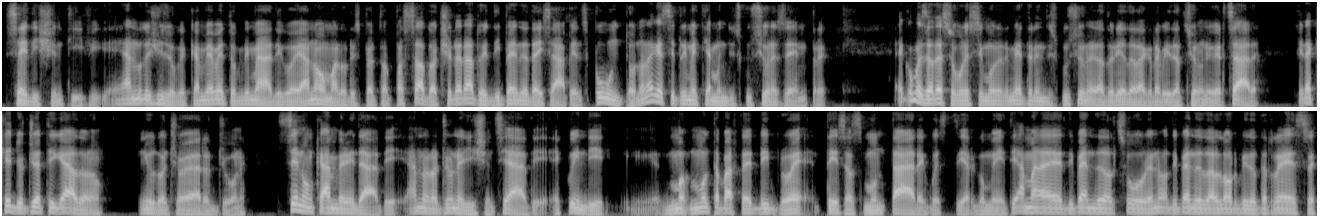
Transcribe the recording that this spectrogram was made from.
sedi scientifiche e hanno deciso che il cambiamento climatico è anomalo rispetto al passato, accelerato e dipende dai sapiens. Punto. Non è che si rimettiamo in discussione sempre. È come se adesso volessimo rimettere in discussione la teoria della gravitazione universale. Fino a che gli oggetti cadono, Newton ci aveva ragione. Se non cambiano i dati, hanno ragione gli scienziati e quindi mo- molta parte del libro è tesa a smontare questi argomenti. Ah, ma eh, dipende dal Sole, no? Dipende dall'orbita terrestre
